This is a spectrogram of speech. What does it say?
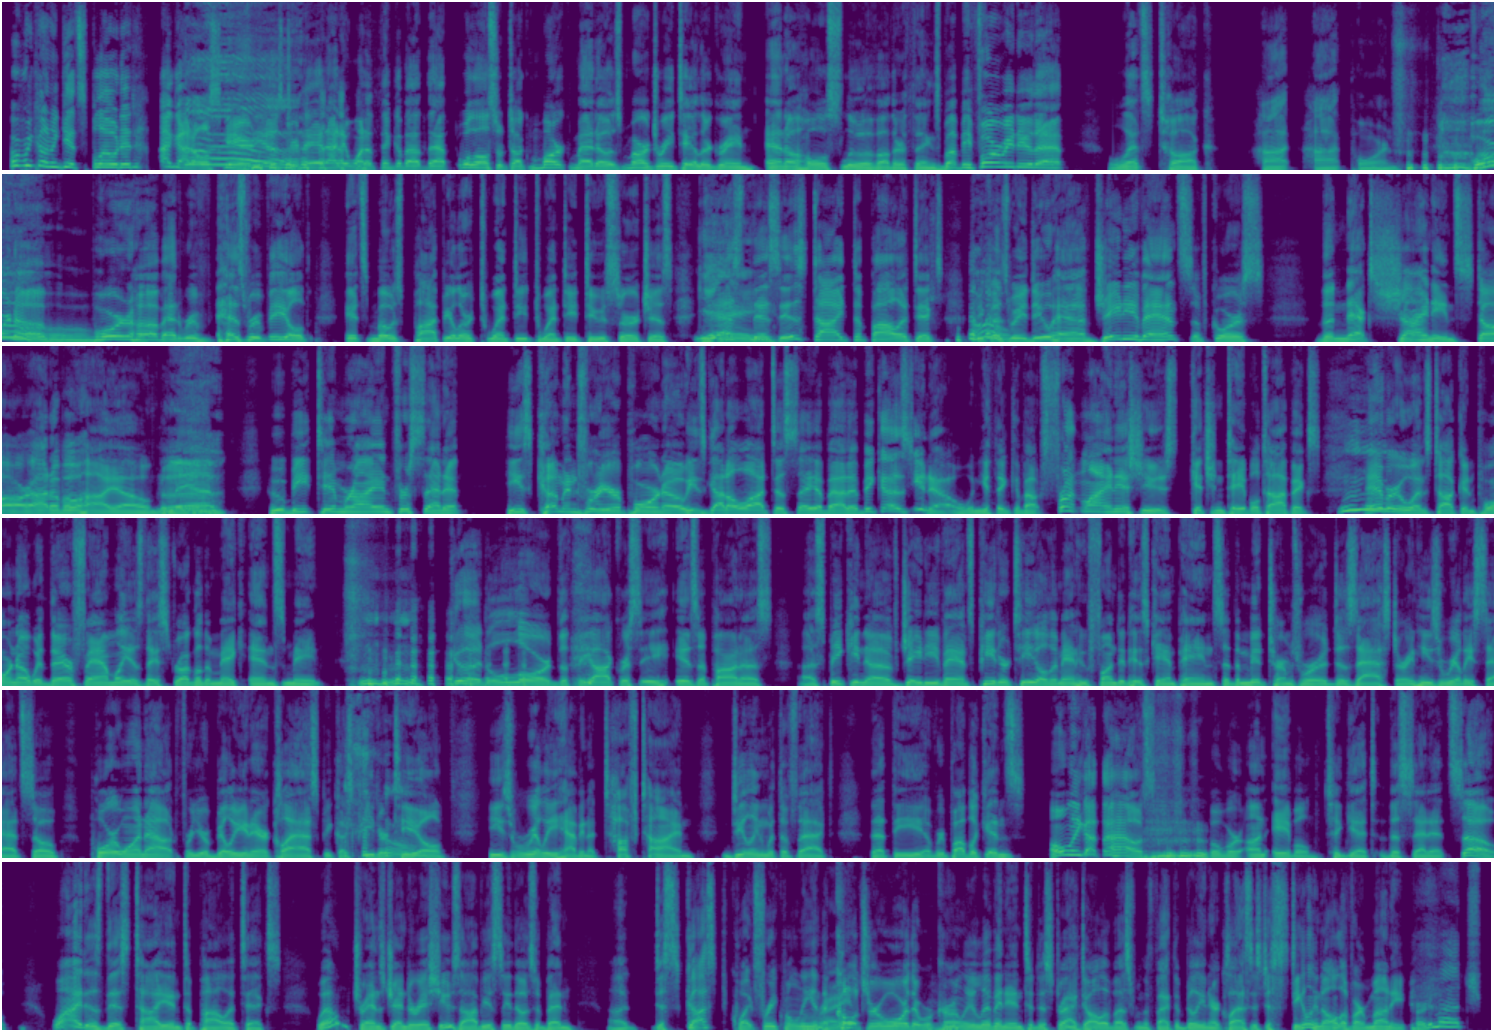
Are we going to get exploded? I got all scared yesterday and I didn't want to think about that. We'll also talk Mark Meadows, Marjorie Taylor Greene, and a whole slew of other things. But before we do that, let's talk hot, hot porn. Pornhub, Oh. Pornhub had re- has revealed its most popular 2022 searches. Yes, this is tied to politics because Oh. we do have JD Vance, of course, the next shining star out of Ohio, the Ugh. man who beat Tim Ryan for Senate. He's coming for your porno. He's got a lot to say about it because, you know, when you think about frontline issues, kitchen table topics, Mhm. everyone's talking porno with their family as they struggle to make ends meet. Mhm. Good Lord, the theocracy is upon us. Uh, speaking of J.D. Vance, Peter Thiel, the man who funded his campaign, said the midterms were a disaster and he's really sad. So pour one out for your billionaire class because Peter. Thiel, he's really having a tough time dealing with the fact that the Republicans only got the House, but were unable to get the Senate. So, why does this tie into politics? Well, transgender issues, obviously, those have been uh, discussed quite frequently in the culture war that we're Mhm. currently living in to distract all of us from the fact that billionaire class is just stealing all of our money. Pretty much.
